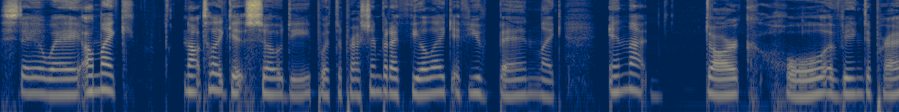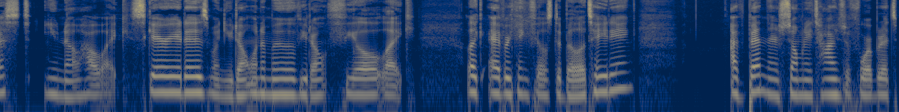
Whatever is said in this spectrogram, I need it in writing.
stay away. I'm like not to like get so deep with depression, but I feel like if you've been like in that dark hole of being depressed, you know how like scary it is when you don't want to move, you don't feel like like everything feels debilitating. I've been there so many times before, but it's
